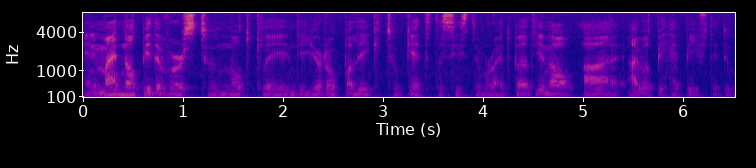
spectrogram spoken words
and it might not be the worst to not play in the Europa League to get the system right. But you know, uh, I would be happy if they do.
